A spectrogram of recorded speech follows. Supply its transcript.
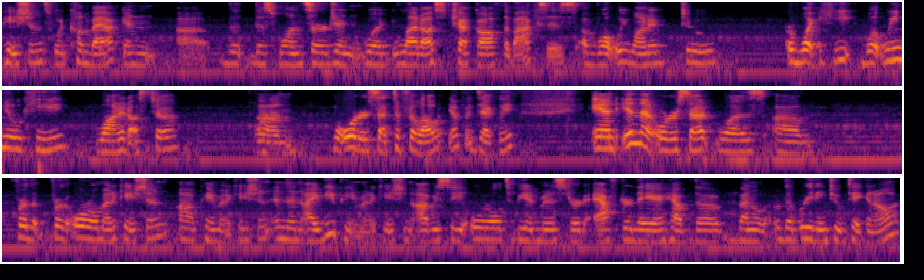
patients would come back and uh, the, this one surgeon would let us check off the boxes of what we wanted to or what he what we knew he wanted us to um, the order set to fill out yep exactly and in that order set was um, for the for the oral medication, uh, pain medication, and then IV pain medication. Obviously, oral to be administered after they have the ventil- the breathing tube taken out.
